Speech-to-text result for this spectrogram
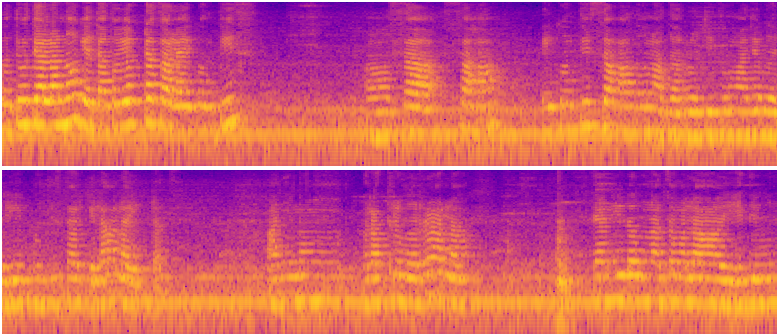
तर तो त्याला न घेता तो एकटाच आला एकोणतीस सहा सहा एकोणतीस सहा दोन हजार रोजी तो माझ्या घरी एकोणतीस तारखेला आला एकटाच. आणि मग रात्रभर राहिला. त्यांनी लग्नाचं मला हे देऊन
